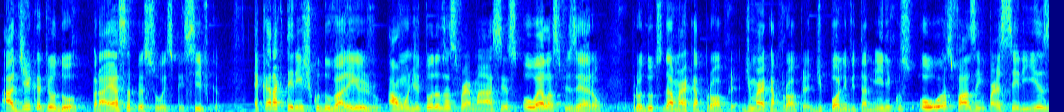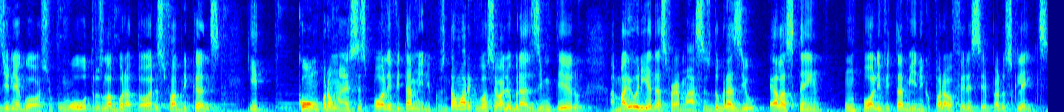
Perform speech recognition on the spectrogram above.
A dica que eu dou para essa pessoa específica é característico do varejo, aonde todas as farmácias ou elas fizeram produtos da marca própria, de marca própria de polivitamínicos, ou as fazem parcerias de negócio com outros laboratórios, fabricantes e compram esses polivitamínicos. Então, na hora que você olha o Brasil inteiro, a maioria das farmácias do Brasil, elas têm um polivitamínico para oferecer para os clientes.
